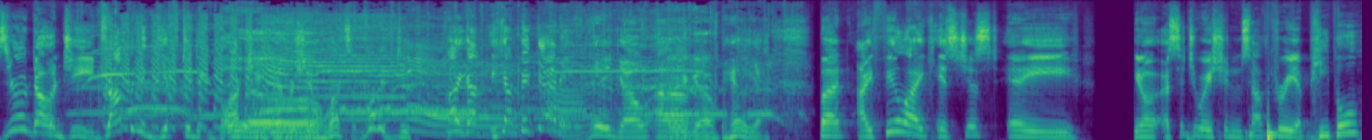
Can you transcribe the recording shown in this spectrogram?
Zero dollar G dropping the gifted blockchain Heyo. membership. What's it? What a G? Oh, he got he got Big Daddy. There you go. Uh, There you go. Hell yeah. But I feel like it's just a you know, a situation in South Korea people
